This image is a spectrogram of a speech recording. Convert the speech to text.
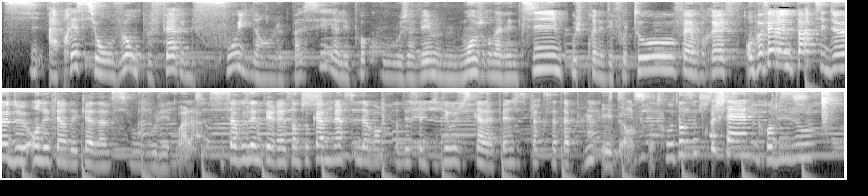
si après, si on veut, on peut faire une fouille dans le passé, à l'époque où j'avais mon journal intime, où je prenais des photos. Enfin bref, on peut faire une partie 2 de On déterre des cadavres si vous voulez. Voilà. Si ça vous intéresse, en tout cas, merci d'avoir regardé cette vidéo jusqu'à la fin. J'espère que ça t'a plu. Et bien on se retrouve dans une prochaine. Gros bisous.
